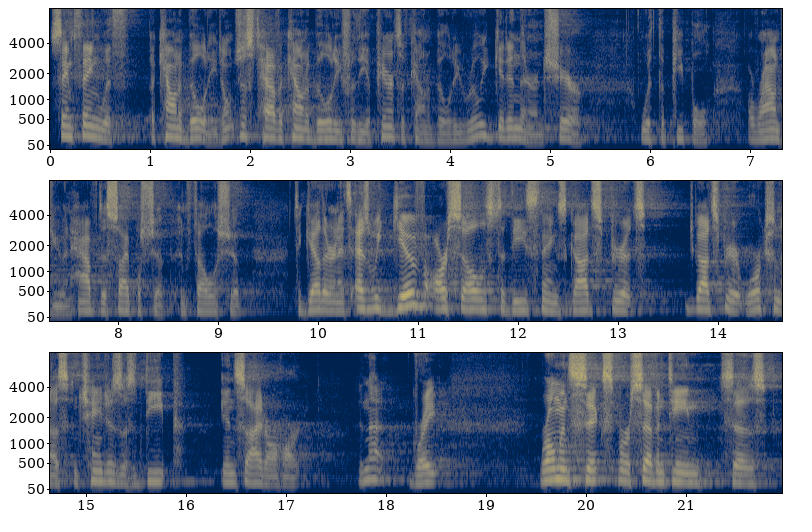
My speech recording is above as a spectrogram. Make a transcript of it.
Same thing with accountability. Don't just have accountability for the appearance of accountability, really get in there and share with the people around you and have discipleship and fellowship together. And it's as we give ourselves to these things, God's, Spirit's, God's Spirit works in us and changes us deep inside our heart. Isn't that great? Romans 6, verse 17 says,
